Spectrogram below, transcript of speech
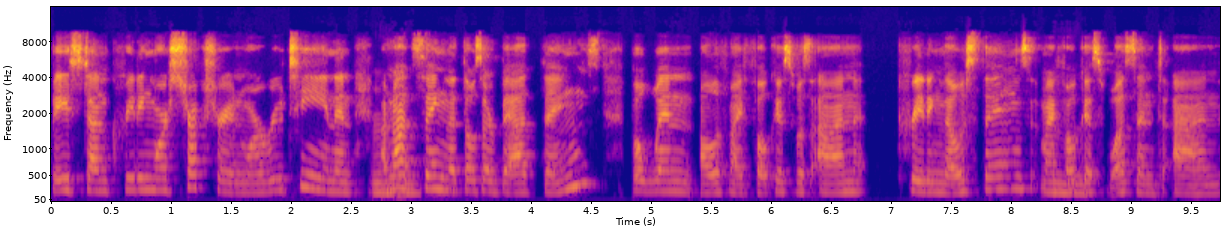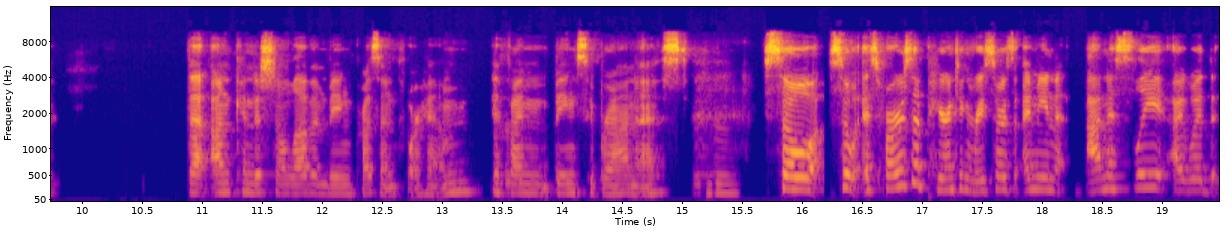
based on creating more structure and more routine. And mm-hmm. I'm not mm-hmm. saying that those are bad things, but when all of my focus was on creating those things, my mm-hmm. focus wasn't on that unconditional love and being present for him if mm-hmm. i'm being super honest. Mm-hmm. so so as far as a parenting resource i mean honestly i would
